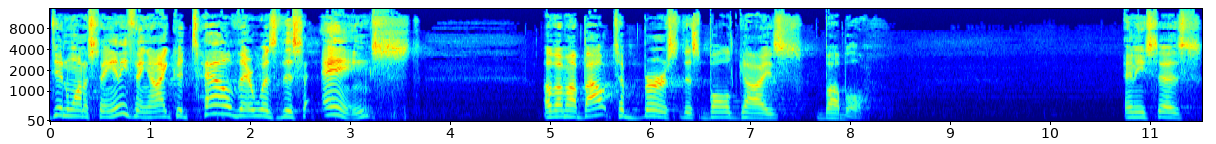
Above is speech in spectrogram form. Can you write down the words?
didn't want to say anything. And I could tell there was this angst of I'm about to burst this bald guy's bubble. And he says,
